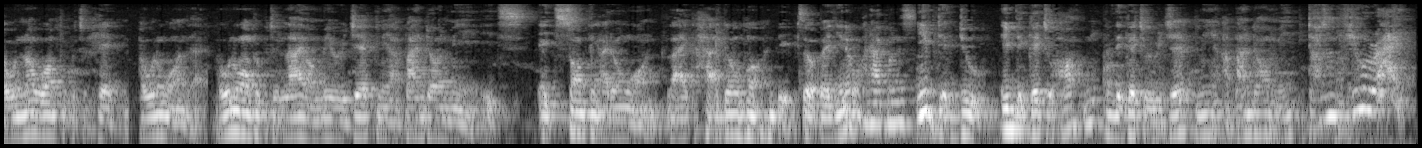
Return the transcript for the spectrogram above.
I would not want people to hate me. I wouldn't want that. I wouldn't want people to lie on me, reject me, abandon me. It's it's something I don't want. Like I don't want it. So, but you know what happens? If they do, if they get to hurt me, if they get to reject me, abandon me, it doesn't feel right.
